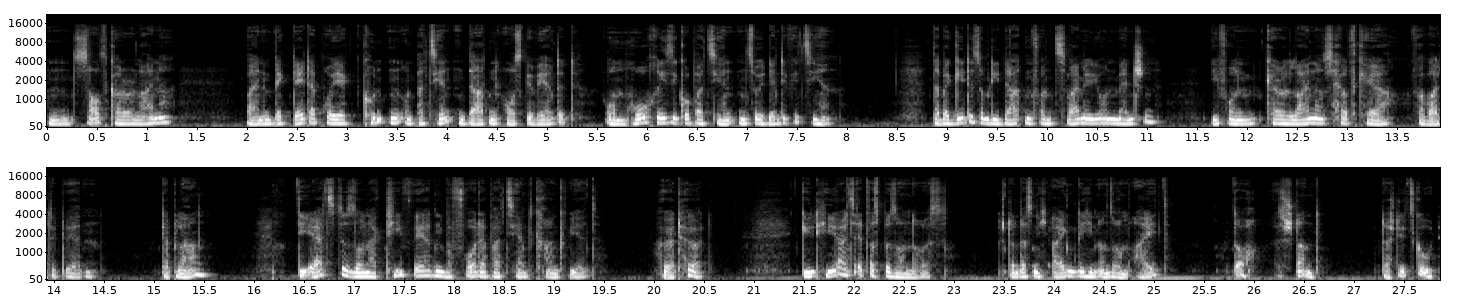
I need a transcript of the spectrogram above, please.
und South Carolina bei einem Big Data Projekt Kunden- und Patientendaten ausgewertet, um Hochrisikopatienten zu identifizieren. Dabei geht es um die Daten von zwei Millionen Menschen, die von Carolinas Healthcare verwaltet werden. Der Plan? Die Ärzte sollen aktiv werden, bevor der Patient krank wird. Hört, hört. Gilt hier als etwas Besonderes. Stand das nicht eigentlich in unserem Eid? Doch, es stand. Da steht's gut.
